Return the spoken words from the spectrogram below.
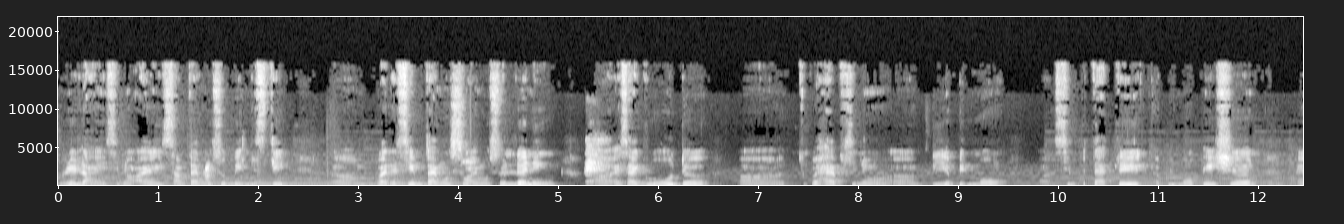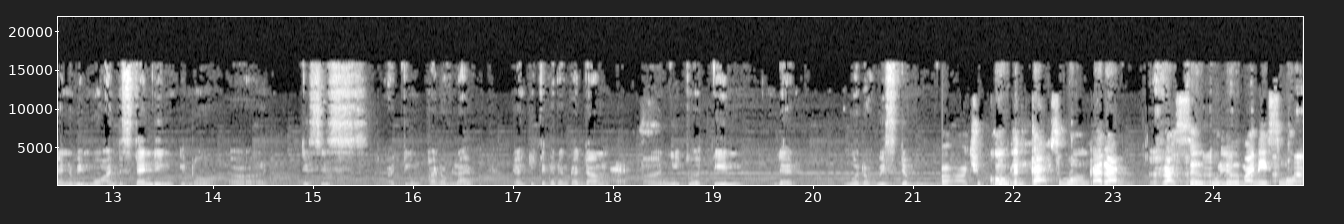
realize, you know, I sometimes also make mistake. Um, but at the same time, also I'm also learning uh, as I grow older uh, to perhaps, you know, uh, be a bit more uh, sympathetic, a bit more patient, and a bit more understanding. You know, uh, this is, I think, part of life. Yang kita kadang-kadang uh, need to attain that word of wisdom. Uh, cukup, lengkap semua. Garam, rasa, gula, manis semua.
